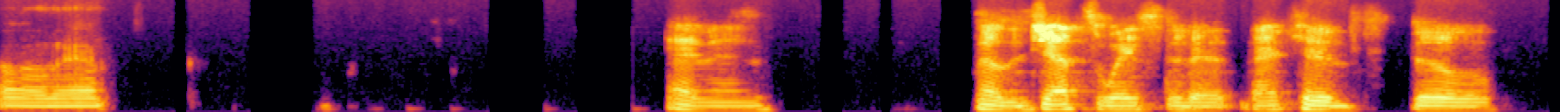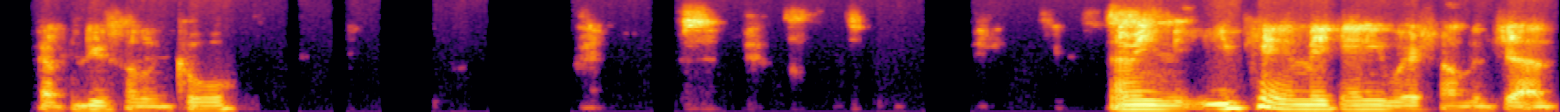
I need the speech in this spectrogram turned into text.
Oh man. Hey man. No, the Jets wasted it. That kid still got to do something cool. I mean, you can't make any wish on the Jets.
